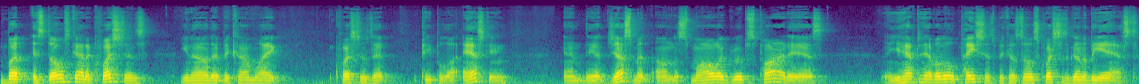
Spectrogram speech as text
But it's those kind of questions, you know, that become like questions that people are asking, and the adjustment on the smaller group's part is you have to have a little patience because those questions are going to be asked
